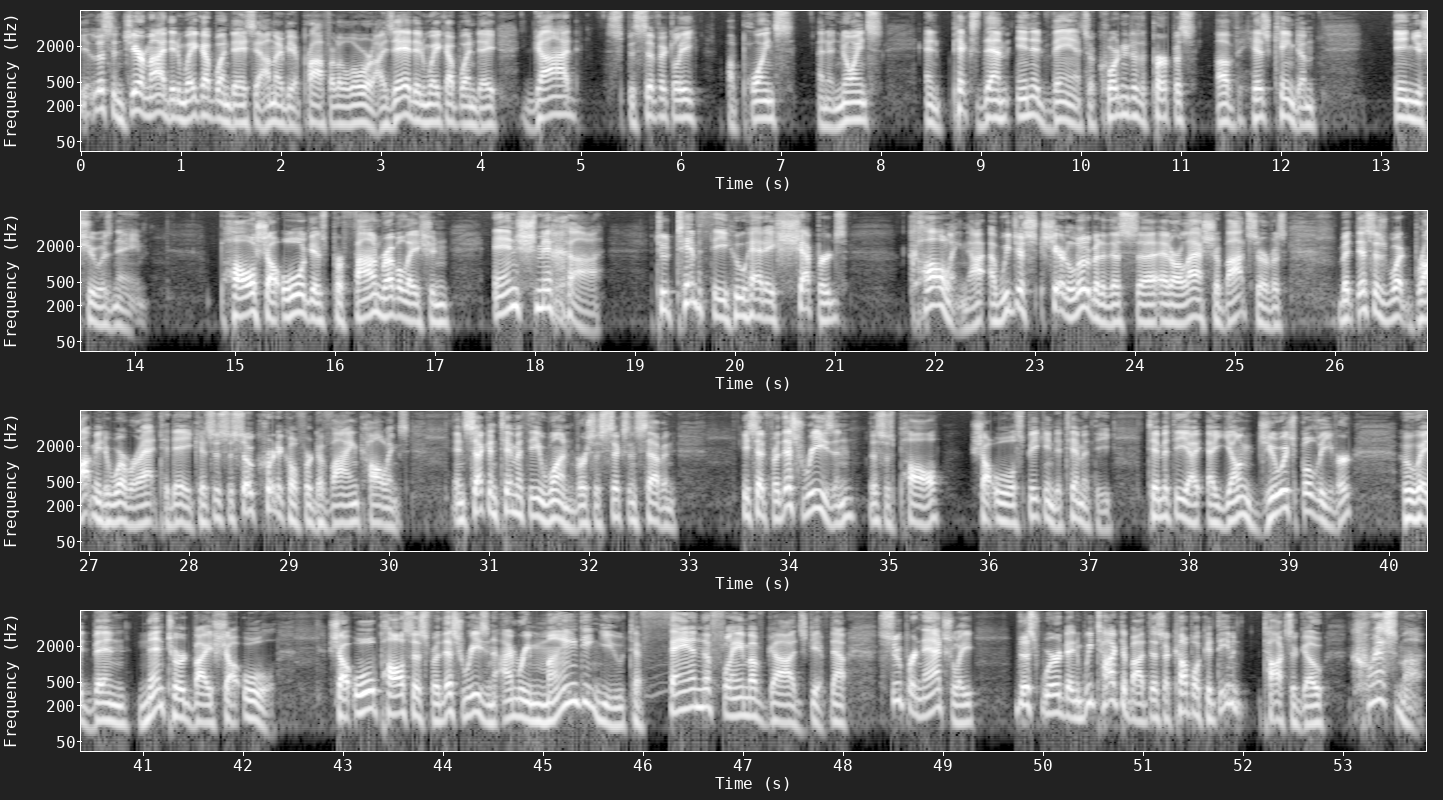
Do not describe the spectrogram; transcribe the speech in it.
Listen, Jeremiah didn't wake up one day and say, I'm going to be a prophet of the Lord. Isaiah didn't wake up one day. God specifically appoints and anoints and picks them in advance according to the purpose of his kingdom in Yeshua's name. Paul Shaul gives profound revelation and shmicha to Timothy, who had a shepherd's calling. Now, we just shared a little bit of this uh, at our last Shabbat service, but this is what brought me to where we're at today because this is so critical for divine callings. In 2 Timothy 1, verses 6 and 7, he said, For this reason, this is Paul, Shaul speaking to Timothy, Timothy, a, a young Jewish believer who had been mentored by Shaul. Shaul, Paul says, for this reason, I'm reminding you to fan the flame of God's gift. Now, supernaturally, this word, and we talked about this a couple of talks ago, charisma.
